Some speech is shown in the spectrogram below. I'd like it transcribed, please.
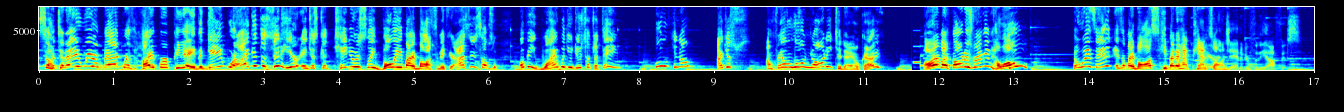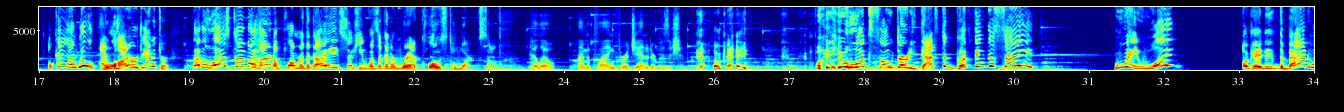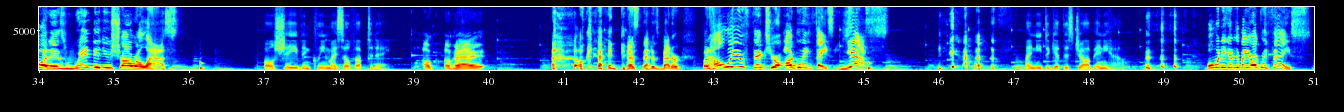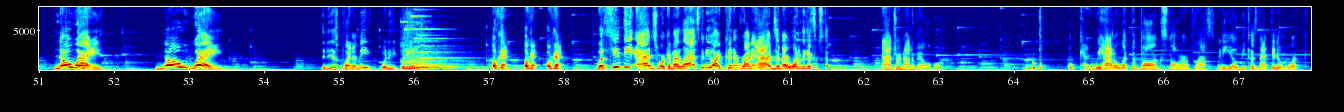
So today we are back with Hyper PA, the game where I get to sit here and just continuously bully my boss. And if you're asking yourselves, OB, why would you do such a thing? Well, you know, I just, I'm feeling a little naughty today, okay? All right, my phone is ringing. Hello? Who is it? Is it my boss? He better have pants Hire a on. janitor for the office. Okay, I will. I will hire a janitor. Now, the last time I hired a plumber, the guy said he wasn't gonna wear clothes to work, so, Hello, I'm applying for a janitor position. okay. But you look so dirty. That's the good thing to say? Wait, what? Okay, the, the bad one is, when did you shower last? I'll shave and clean myself up today. Okay. okay, I guess that is better. But how will you fix your ugly face? Yes! Yes! I need to get this job anyhow. Well, what are you gonna do about your ugly face? No way. No way. Did he just point at me? What did he, what did he Okay, okay, okay. Let's see if the ads work. In my last video, I couldn't run ads and I wanted to get some stuff. Ads are not available. Okay, we had to let the dog starve last video because that didn't work.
